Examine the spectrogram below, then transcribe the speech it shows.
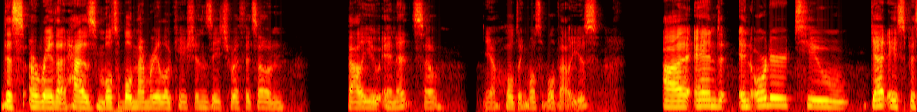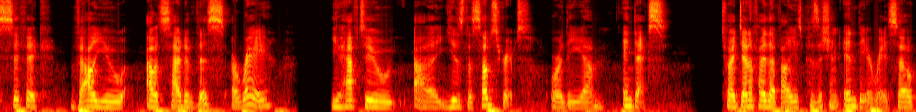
this array that has multiple memory locations, each with its own value in it. So, you know, holding multiple values. Uh, and in order to get a specific value outside of this array, you have to uh, use the subscript or the um, index to identify that value's position in the array. So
